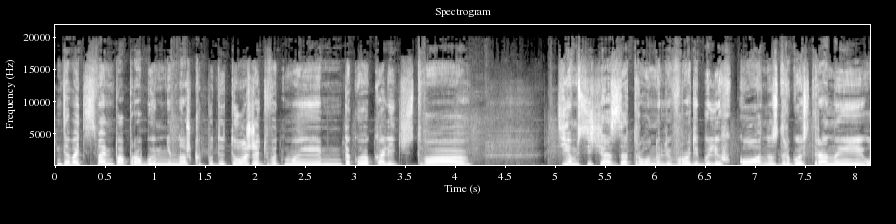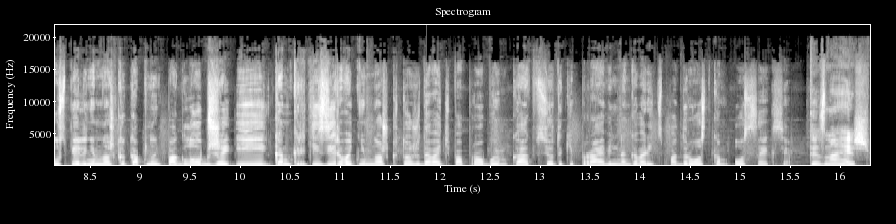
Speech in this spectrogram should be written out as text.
Давайте с вами попробуем немножко подытожить. Вот мы такое количество тем сейчас затронули. Вроде бы легко, но, с другой стороны, успели немножко копнуть поглубже и конкретизировать немножко тоже давайте попробуем. Как все-таки правильно говорить с подростком о сексе? Ты знаешь,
